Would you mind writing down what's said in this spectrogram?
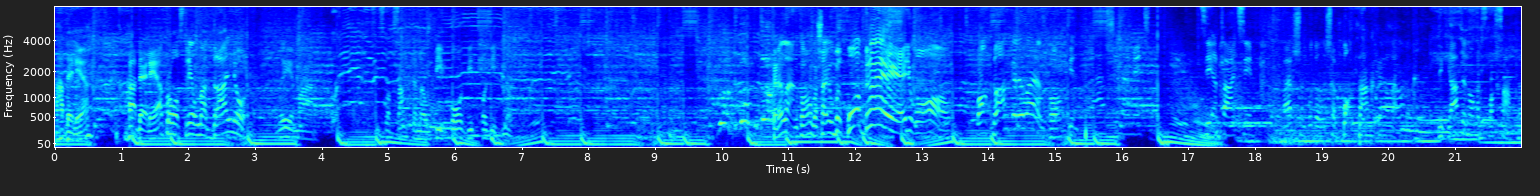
Гаделія. Гаделія. Простріл на дальню. Вимар. Славсан та Мелбіко відповідно. Кириленко, Башаєв виходить! Гол! Богдан Кириленко. Він перший на м'ячі. В цій атаці першим буде лише Богдан Кириленко. Дев'ятий номер Славсанта.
